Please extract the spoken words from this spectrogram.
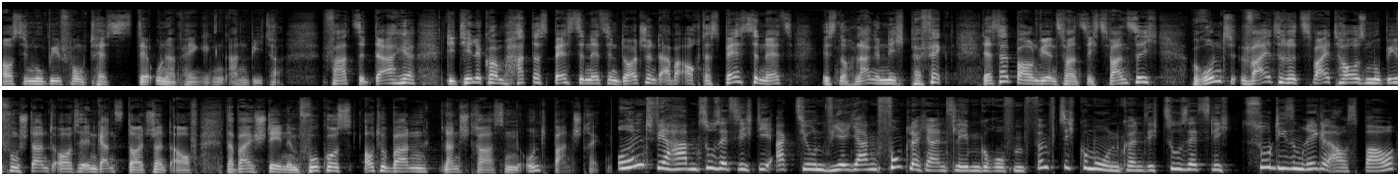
aus den Mobilfunktests der unabhängigen Anbieter. Fazit daher, die Telekom hat das beste Netz in Deutschland, aber auch das beste Netz ist noch lange nicht perfekt. Deshalb bauen wir in 2020 rund weitere 2000 Mobilfunkstandorte in ganz Deutschland auf. Dabei stehen im Fokus Autobahnen, Landstraßen und Bahnstrecken. Und wir haben zusätzlich die Aktion Wir jagen Funklöcher ins Leben gerufen. 50 Kommunen können sich zusätzlich zu diesem Regelausbau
